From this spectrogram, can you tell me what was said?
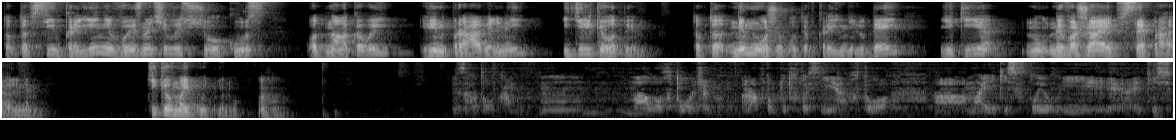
Тобто, всі в країні визначили, що курс однаковий, він правильний і тільки один. Тобто не може бути в країні людей, які ну, не вважають все правильним. Тільки в майбутньому. Ага. і заготовкам. М, Мало хто чи ну, раптом тут хтось є, хто а, має якийсь вплив і якісь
